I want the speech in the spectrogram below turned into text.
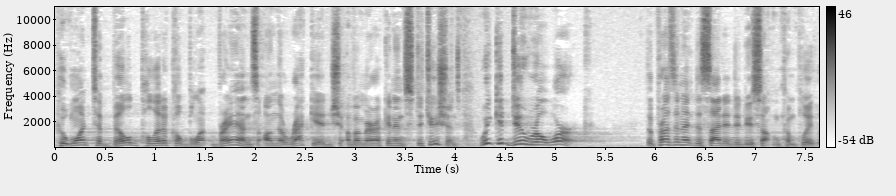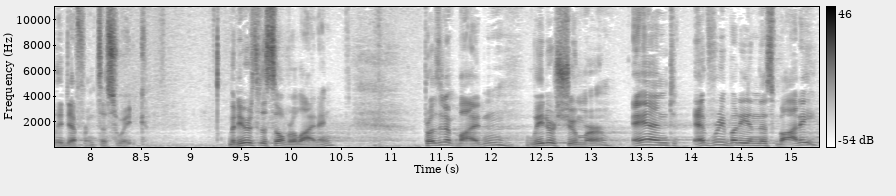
who want to build political brands on the wreckage of American institutions. We could do real work. The president decided to do something completely different this week. But here's the silver lining President Biden, Leader Schumer, and everybody in this body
